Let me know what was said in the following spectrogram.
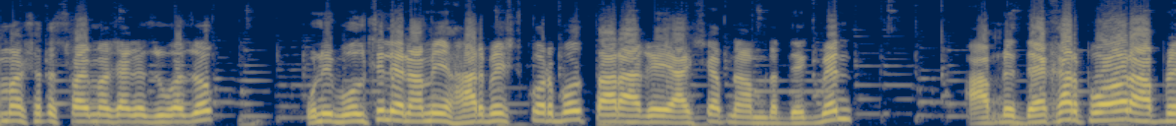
আমার সাথে ছয় মাস আগে যোগাযোগ। উনি বলছিলেন, আমি হারভেস্ট করব, তার আগে আসে আপনি আমরা দেখবেন। আপনি দেখার পর আপনি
